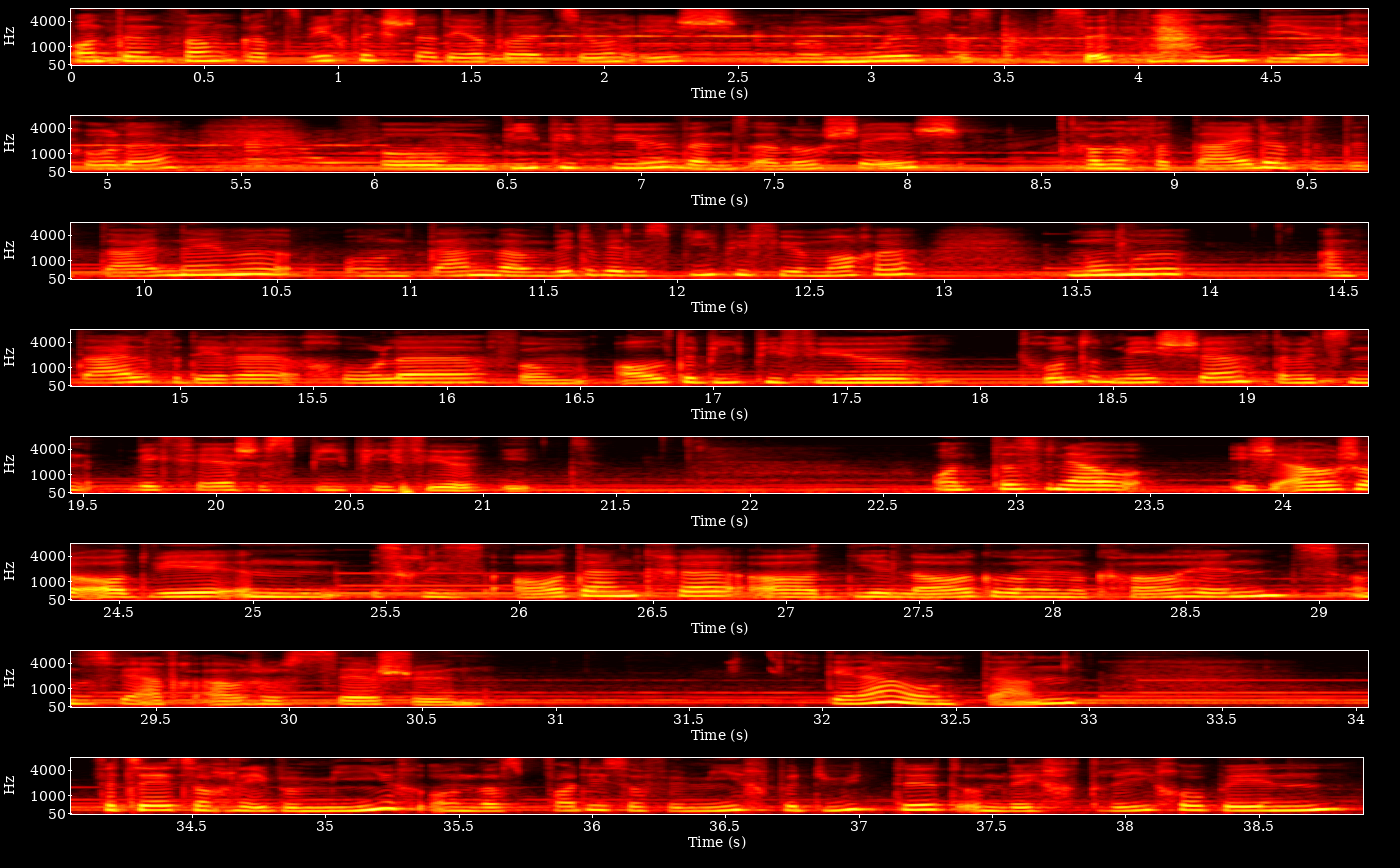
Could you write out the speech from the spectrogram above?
Und dann fand das Wichtigste an dieser Tradition ist, man muss, also man sollte dann die Kohle vom Pipi-Feuer, wenn es erloschen ist, kann man noch verteilen und dann teilnehmen. Und dann, wenn man wieder das Pipi-Feuer machen will, muss man einen Teil von dieser Kohle vom alten Pipi-Feuer drunter mischen, damit es wirklich erst ein Pipi-Feuer gibt. Und das finde ich auch, ist auch schon Art wie ein, ein kleines Andenken an die Lager, die wir mal hatten. Und das finde ich einfach auch schon sehr schön. Genau, und dann erzähle jetzt noch ein bisschen über mich und was Pfadi so für mich bedeutet und wie ich reingekommen bin.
